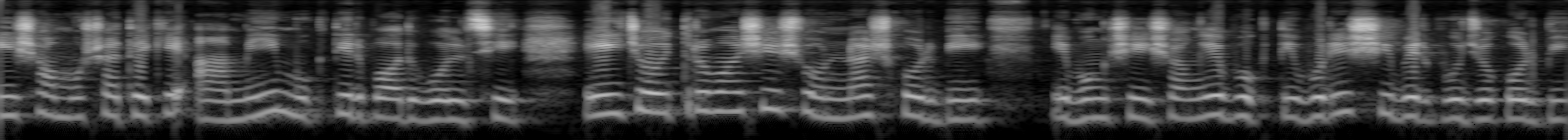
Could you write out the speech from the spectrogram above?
এই সমস্যা থেকে আমি মুক্তির পথ বলছি। এই চৈত্র মাসে সন্ন্যাস করবি এবং সেই সঙ্গে ভক্তি ভরে শিবের পুজো করবি।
